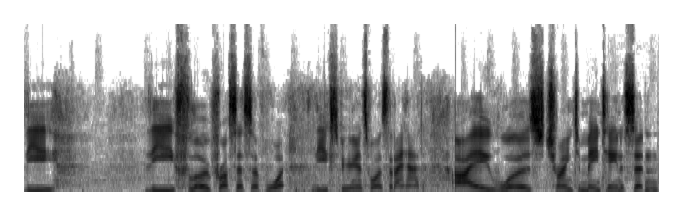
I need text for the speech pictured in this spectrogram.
the the flow process of what the experience was that I had. I was trying to maintain a certain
